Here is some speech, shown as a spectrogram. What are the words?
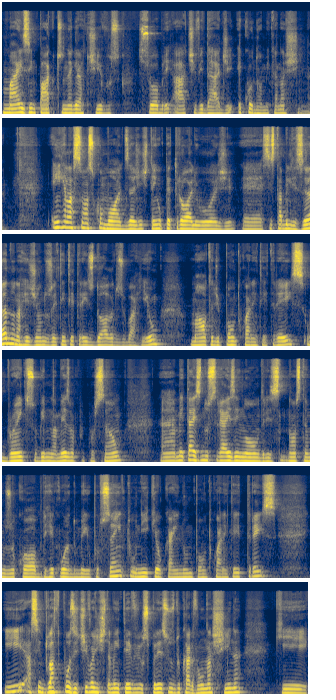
mais impactos negativos sobre a atividade econômica na China. Em relação às commodities, a gente tem o petróleo hoje é, se estabilizando na região dos 83 dólares o barril, uma alta de 0,43, o Brent subindo na mesma proporção. Uh, metais industriais em Londres, nós temos o cobre recuando 0,5%, o níquel caindo 1,43%. E assim, do lado positivo, a gente também teve os preços do carvão na China, que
